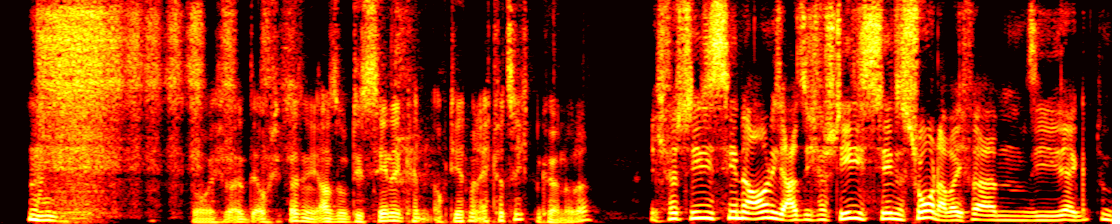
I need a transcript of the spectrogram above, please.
so, ich, ich weiß nicht, also die Szene, kennt- auf die hätte man echt verzichten können, oder? Ich verstehe die Szene auch nicht. Also ich verstehe die Szene schon, aber ich, ähm, sie ergibt, im,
